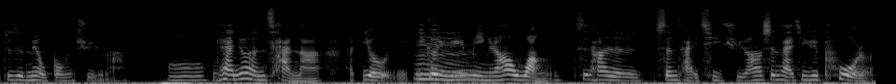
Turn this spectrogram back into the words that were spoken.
就是没有工具嘛。哦，你看就很惨呐、有一个渔民，然后网是他的生财器具，然后生财器具破了，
